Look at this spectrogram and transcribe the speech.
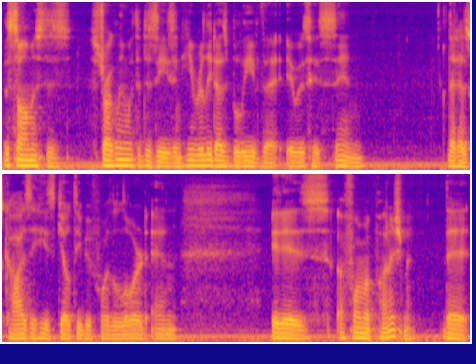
the psalmist is struggling with a disease, and he really does believe that it was his sin that has caused that he's guilty before the Lord, and it is a form of punishment that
